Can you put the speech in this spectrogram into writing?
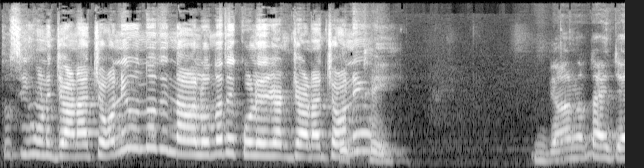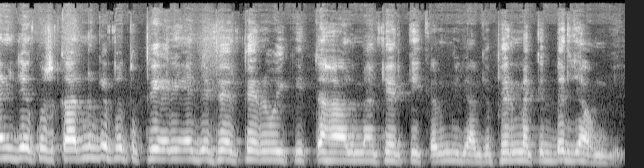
ਤੁਸੀਂ ਹੁਣ ਜਾਣਾ ਚਾਹੁੰਦੇ ਹੋ ਉਹਨਾਂ ਦੇ ਨਾਲ ਉਹਨਾਂ ਦੇ ਕੋਲੇ ਜਾ- ਜਾਣਾ ਚਾਹੁੰਦੇ ਹੋ? ਕਿੱਥੇ ਜਾਣਾ ਤਾਂ ਚਾਹੀਏ ਜੇ ਕੁਝ ਕਰਨਗੇ ਪੁੱਤ ਫੇਰ ਹੀ ਆ, ਜੇ ਫਿਰ ਫਿਰ ਹੋਈ ਕੀਤਾ ਹਾਲ ਮੈਂ ਫਿਰ ਕੀ ਕਰੂੰਗੀ ਜਾ ਕੇ ਫਿਰ ਮੈਂ ਕਿੱਧਰ ਜਾਊਂਗੀ?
